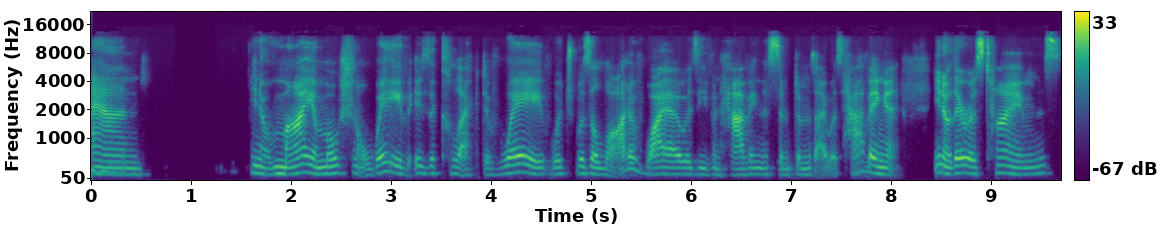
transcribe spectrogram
mm-hmm. and you know my emotional wave is a collective wave which was a lot of why i was even having the symptoms i was having it you know there was times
